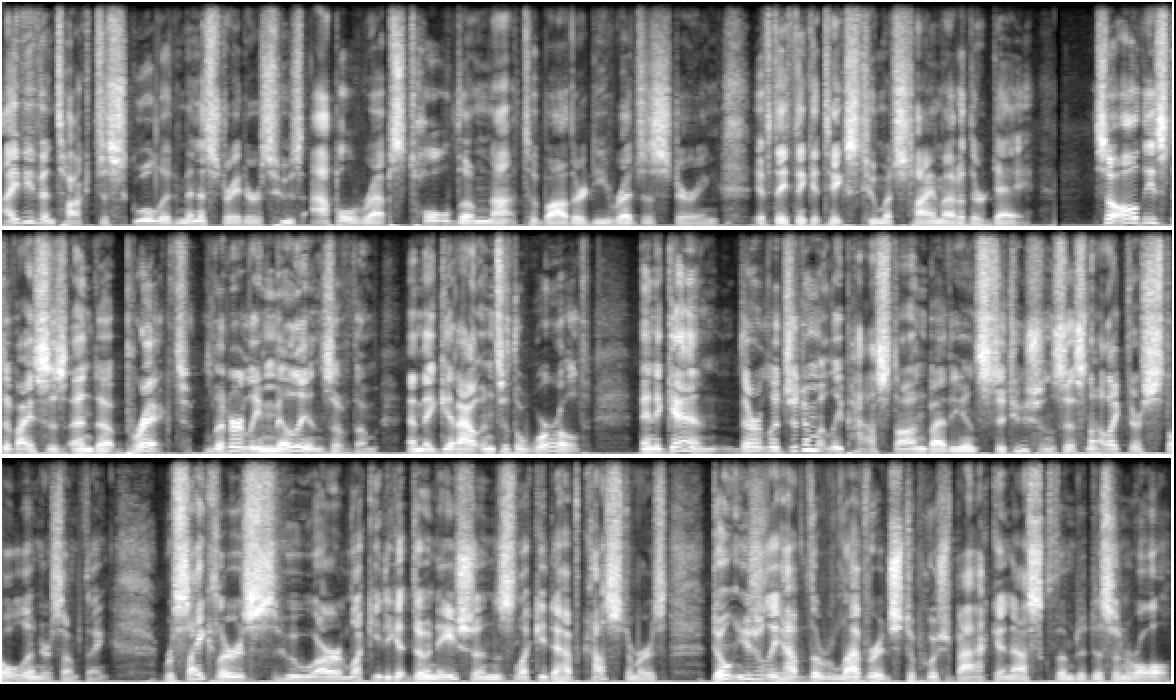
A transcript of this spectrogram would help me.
I've even talked to school administrators whose Apple reps told them not to bother deregistering if they think it takes too much time out of their day. So all these devices end up bricked, literally millions of them, and they get out into the world. And again, they're legitimately passed on by the institutions. It's not like they're stolen or something. Recyclers who are lucky to get donations, lucky to have customers, don't usually have the leverage to push back and ask them to disenroll.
